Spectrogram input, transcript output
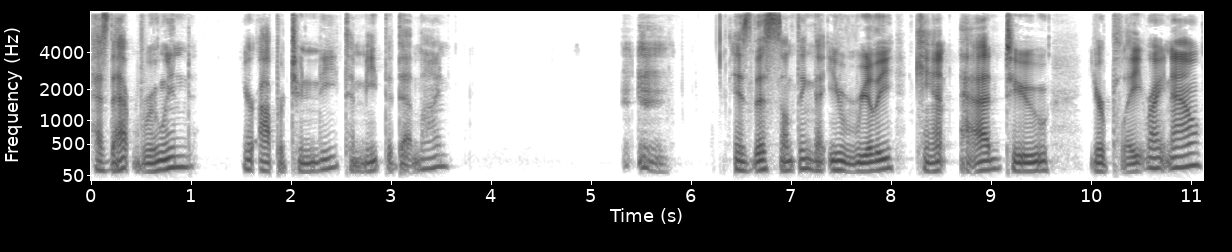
has that ruined your opportunity to meet the deadline? Is this something that you really can't add to your plate right now?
